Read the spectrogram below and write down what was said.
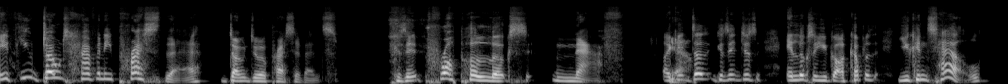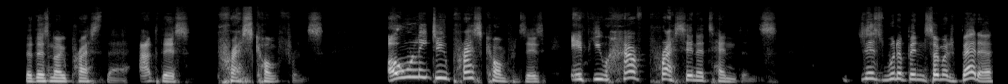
If you don't have any press there, don't do a press event because it proper looks naff. Like yeah. it does because it just it looks like you've got a couple of you can tell that there's no press there at this press conference. Only do press conferences if you have press in attendance. This would have been so much better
